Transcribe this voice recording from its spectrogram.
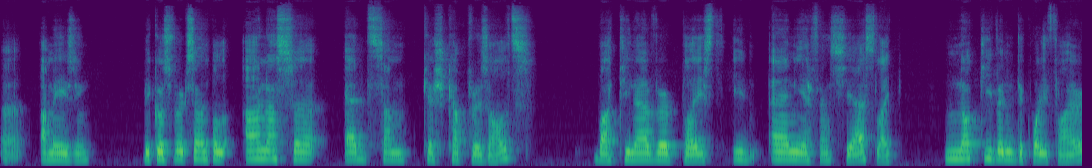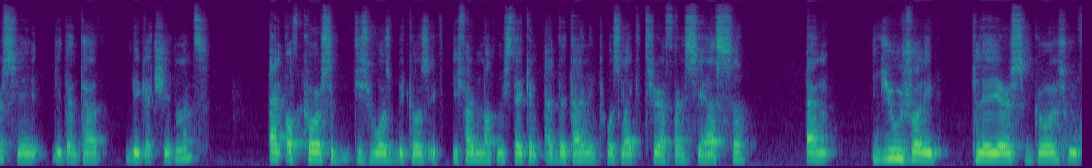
uh, amazing. Because, for example, Anas uh, had some cash cup results, but he never placed in any FNCS. Like not even the qualifiers. He didn't have big achievements. And of course, this was because, if, if I'm not mistaken, at the time it was like three FNCS. And usually players goes with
